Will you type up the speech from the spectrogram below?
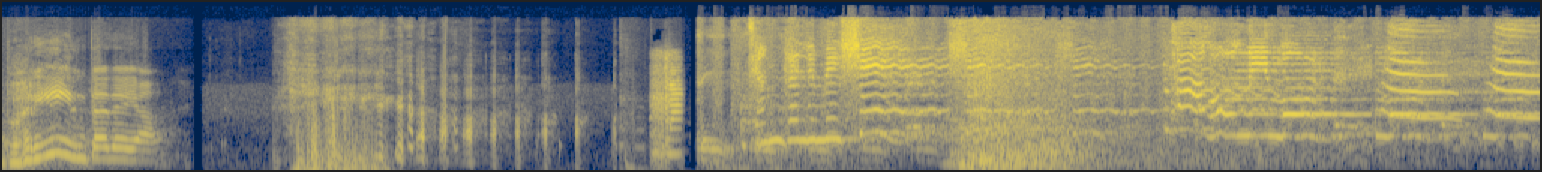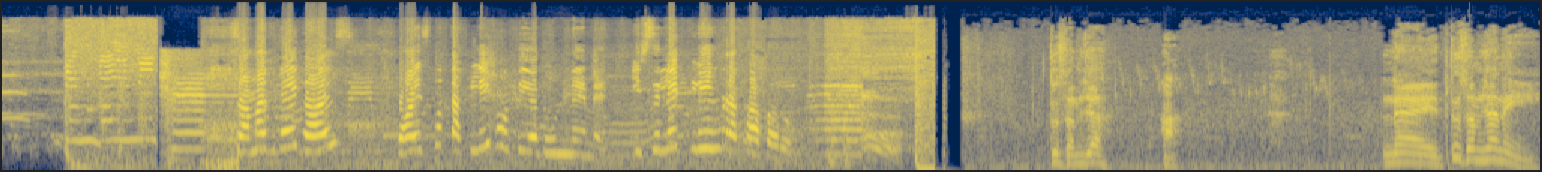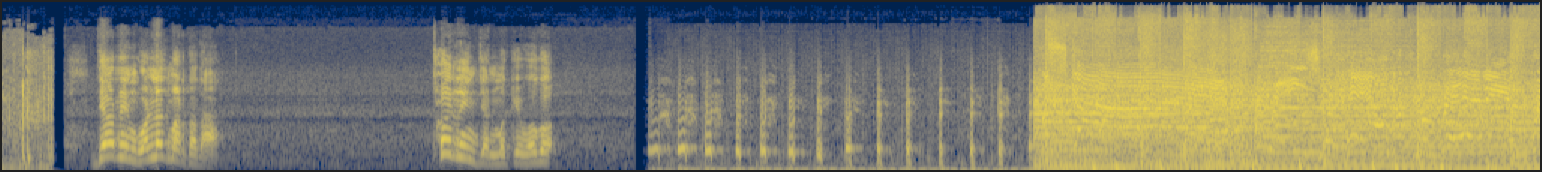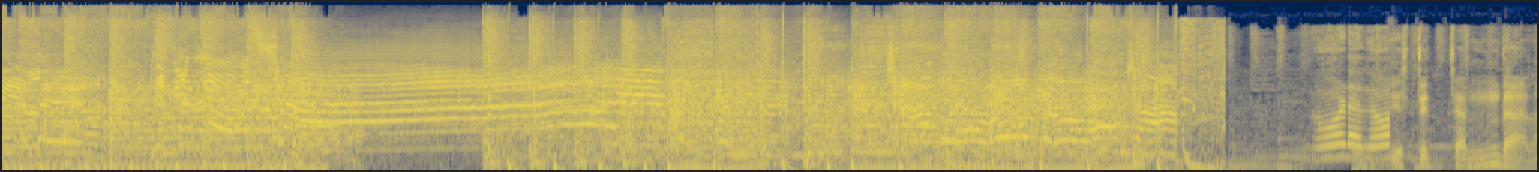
ಬರೀ ಇಂಥದೆಯ समझ गए गर्ल्स बॉयज को तकलीफ होती है ढूंढने में इसलिए क्लीन रखा करो तू समझा हाँ नहीं तू समझा नहीं ದೇವ್ರು ನಿನ್ಗೆ ಒಳ್ಳೇದು ಮಾಡ್ತದ ನಿನ್ ಜನ್ಮಕ್ಕೆ ಹೋಗೋ ಎಷ್ಟು ಚಂದ ಅಲ್ಲ?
